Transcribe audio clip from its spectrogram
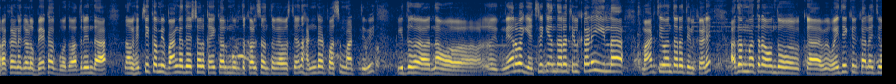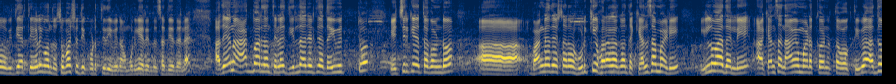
ಪ್ರಕರಣಗಳು ಬೇಕಾಗ್ಬೋದು. ಅದರಿಂದ ನಾವು ಹೆಚ್ಚು ಕಮ್ಮಿ ಬಾಂಗ್ಲಾದೇಶವ್ರು ಕೈಕಾಲು ಮುರಿದು ಕಳಿಸೋಂಥ ವ್ಯವಸ್ಥೆಯನ್ನು ಹಂಡ್ರೆಡ್ ಪರ್ಸೆಂಟ್ ಮಾಡ್ತೀವಿ. ಇದು ನಾವು ನೇರವಾಗಿ ಎಚ್ಚರಿಕೆ ಅಂತಾರ ತಿಳ್ಕೊಳ್ಳಿ, ಇಲ್ಲ ಮಾಡ್ತೀವಿ ಅಂತಾರ ತಿಳ್ಕೊಳ್ಳಿ. ಅದನ್ನು ಮಾತ್ರ ಒಂದು ಕ ವೈದ್ಯಕೀಯ ಕಾಲೇಜು ವಿದ್ಯಾರ್ಥಿಗಳಿಗೆ ಒಂದು ಶುಭ ಸುದ್ದಿ ಕೊಡ್ತಿದ್ದೀವಿ ನಾವು ಮುಡಿಗೇರಿಂದ ಸದ್ಯದಲ್ಲೇ. ಅದೇನೂ ಆಗಬಾರ್ದು ಅಂತೇಳಿ ಜಿಲ್ಲಾಡಳಿತ ದಯವಿಟ್ಟು ಎಚ್ಚರಿಕೆ ತಗೊಂಡು ಬಾಂಗ್ಲಾದೇಶದವ್ರ ಹುಡುಕಿ ಹೊರಗಾಗುವಂಥ ಕೆಲಸ ಮಾಡಿ ಇಲ್ವಾದಲ್ಲಿ ಆ ಕೆಲಸ ನಾವೇ ಮಾಡ್ಕೊಳ್ತಾ ಹೋಗ್ತೀವಿ. ಅದು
